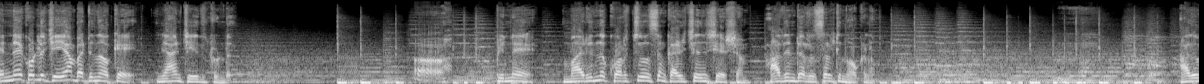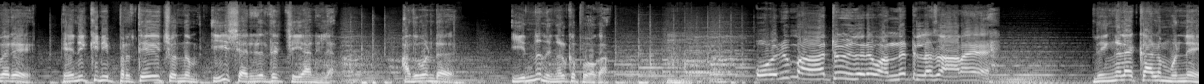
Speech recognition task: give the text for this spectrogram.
എന്നെ കൊണ്ട് ചെയ്യാൻ പറ്റുന്നതൊക്കെ ഞാൻ ചെയ്തിട്ടുണ്ട്. പിന്നെ മരുന്ന് കുറച്ച് ദിവസം കഴിച്ചതിന് ശേഷം അതിന്റെ റിസൾട്ട് നോക്കണം. അതുവരെ എനിക്കിനി പ്രത്യേകിച്ചൊന്നും ഈ ശരീരത്തിൽ ചെയ്യാനില്ല. അതുകൊണ്ട് ഇന്ന് നിങ്ങൾക്ക് പോകാം. ഒരു മാറ്റവും ഇതുവരെ വന്നിട്ടില്ല സാറേ. നിങ്ങളെക്കാളും മുന്നേ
